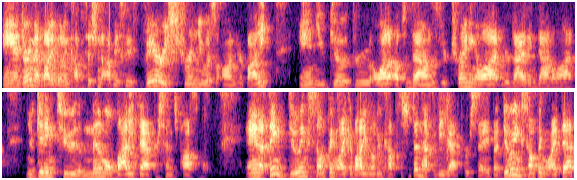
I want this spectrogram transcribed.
and during that bodybuilding competition, obviously, it's very strenuous on your body. And you go through a lot of ups and downs as you're training a lot, you're dieting down a lot, you're getting to the minimal body fat percentage possible. And I think doing something like a bodybuilding competition doesn't have to be that per se, but doing something like that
